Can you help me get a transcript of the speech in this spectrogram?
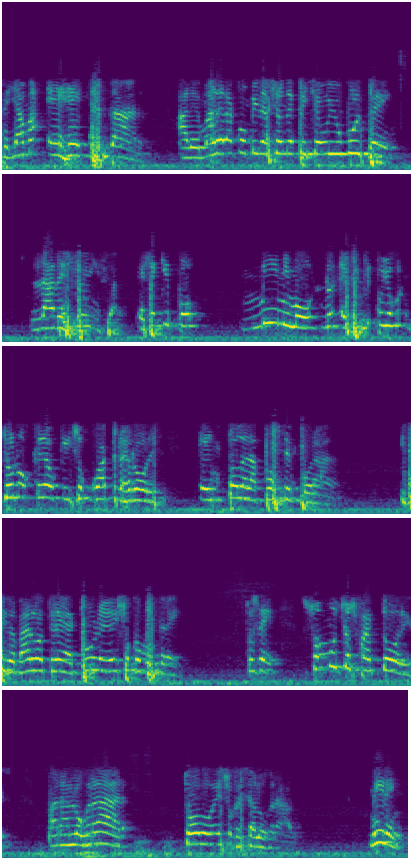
Se llama ejecutar. Además de la combinación de picheo y un bullpen, la defensa. Ese equipo mínimo, ese equipo yo, yo no creo que hizo cuatro errores en toda la postemporada. Y sin embargo, tres, Turner hizo como tres. Entonces, son muchos factores, para lograr todo eso que se ha logrado. Miren,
